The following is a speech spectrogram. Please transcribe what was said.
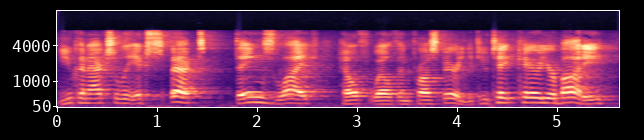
you can actually expect things like health, wealth, and prosperity. If you take care of your body,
